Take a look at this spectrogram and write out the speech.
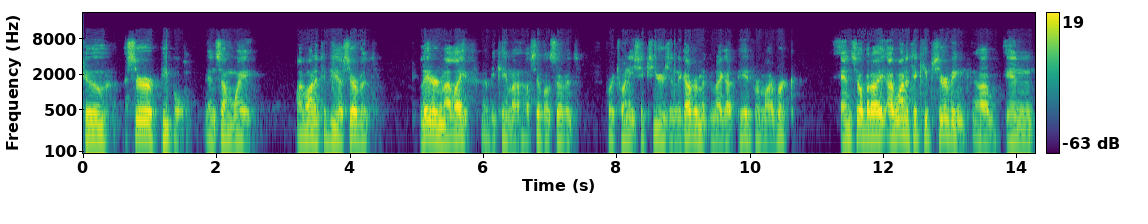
to serve people in some way. I wanted to be a servant. Later in my life, I became a, a civil servant for 26 years in the government and I got paid for my work. And so, but I, I wanted to keep serving uh, in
